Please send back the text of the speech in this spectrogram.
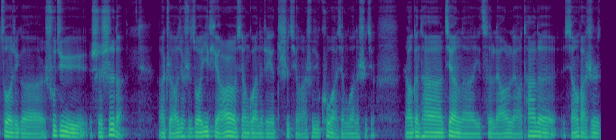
做这个数据实施的。啊，主要就是做 ETL 相关的这些事情啊，数据库啊相关的事情，然后跟他见了一次，聊了聊，他的想法是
